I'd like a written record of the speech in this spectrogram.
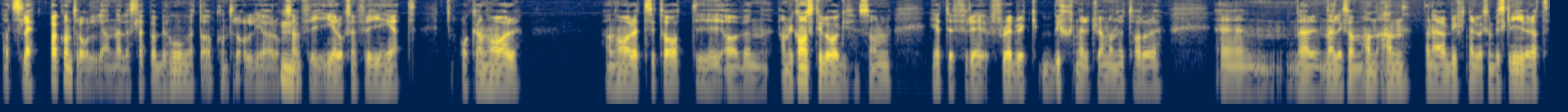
att släppa kontrollen eller släppa behovet av kontroll gör också mm. en fri, ger också en frihet. Och han har, han har ett citat i, av en amerikansk teolog som heter Fre Fredrik Büchner, tror jag man uttalar det. Eh, när, när liksom han, han, den här Büchner liksom beskriver att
